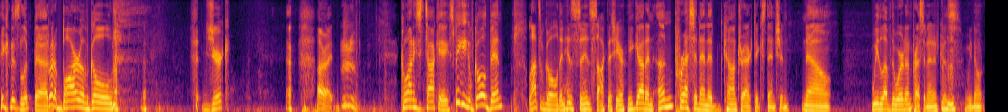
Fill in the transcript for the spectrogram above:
making us look bad. brought a bar of gold. jerk. All right. Kalani Sitake. Speaking of gold, Ben, Lots of gold in his his sock this year. he got an unprecedented contract extension. Now, we love the word unprecedented because we don't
